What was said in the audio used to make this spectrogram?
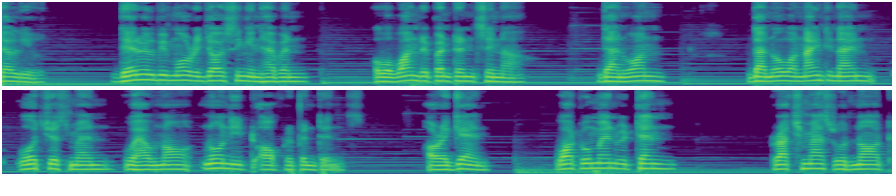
tell you, there will be more rejoicing in heaven over one repentant sinner than one than over ninety nine virtuous men who have no, no need of repentance. Or again, what woman with ten drachmas would not,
